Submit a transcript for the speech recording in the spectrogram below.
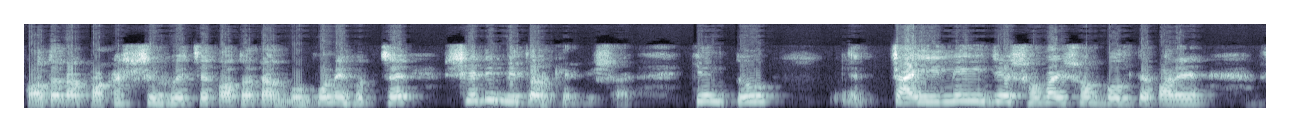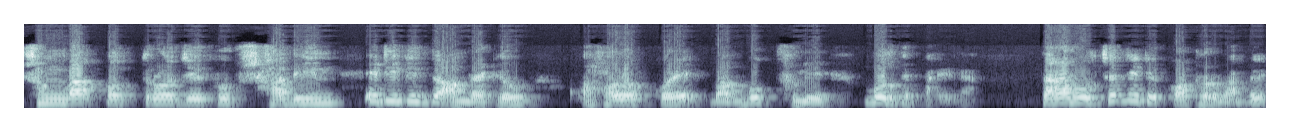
কতটা প্রকাশ্যে হয়েছে, কতটা গোপনে হচ্ছে, সেটি বিতর্কের বিষয়। কিন্তু চাইলেই যে সবাই সব বলতে পারে, সংবাদপত্র যে খুব স্বাধীন, এটি কিন্তু আমরা কেউ হলপ করে বা বুক ফুলিয়ে বলতে পারি না। তারা বলছে যে এটি কঠোরভাবে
